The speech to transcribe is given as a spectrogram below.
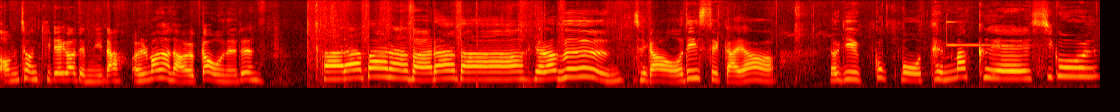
엄청 기대가 됩니다. 얼마나 나올까 오늘은? 바라바라바라바 여러분 제가 어디 있을까요? 여기 꼭 뭐 덴마크의 시골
